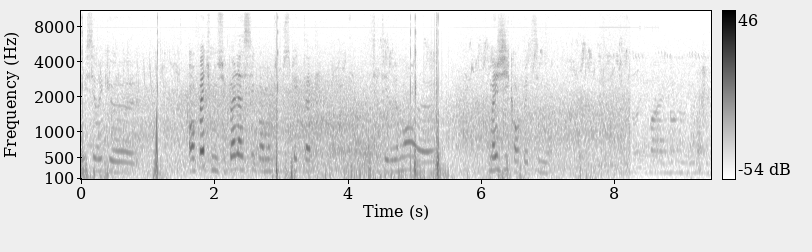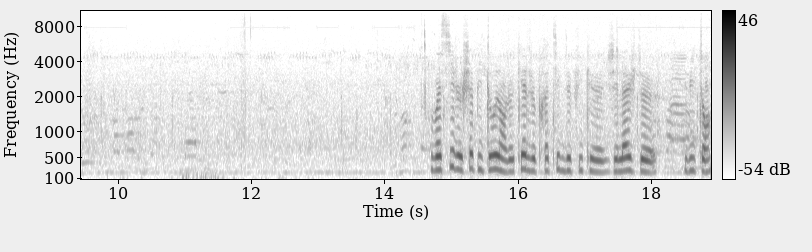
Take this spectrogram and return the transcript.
oui, c'est vrai que. En fait, je me suis pas lassée pendant tout le spectacle. C'était vraiment magique en fait. Voici le chapiteau dans lequel je pratique depuis que j'ai l'âge de 8 ans.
